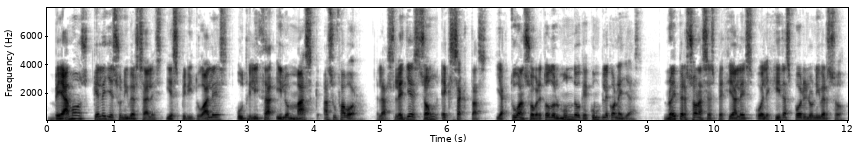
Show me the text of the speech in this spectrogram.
Veamos qué leyes universales y espirituales utiliza Elon Musk a su favor. Las leyes son exactas y actúan sobre todo el mundo que cumple con ellas. No hay personas especiales o elegidas por el universo,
